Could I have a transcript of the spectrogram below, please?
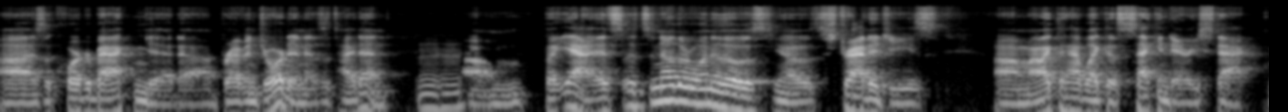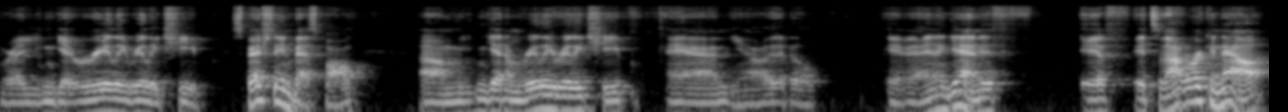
uh, as a quarterback and get uh, Brevin Jordan as a tight end. Mm-hmm. Um, but yeah, it's it's another one of those you know strategies. Um, I like to have like a secondary stack where you can get really, really cheap, especially in best ball. Um, you can get them really, really cheap and you know it'll. And again, if if it's not working out,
